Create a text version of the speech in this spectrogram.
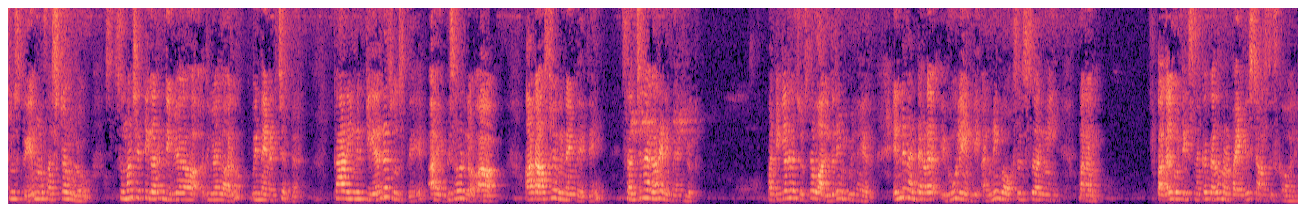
చూస్తే మనం ఫస్ట్ రౌండ్లో సుమన్ శెట్టి గారు దివ్య దివ్య గారు విన్ అయినట్టు చెప్పారు. కానీ మీరు క్లియర్గా చూస్తే ఆ ఎపిసోడ్లో ఆ ఆ టాస్క్లో విన్ అయింది అయితే సంచన గారు అండ్ ఇమాన్యుల్ పర్టికులర్గా చూస్తే వాళ్ళిద్దరే విన్ అయ్యారు. ఎందుకంటే అక్కడ రూల్ ఏంటి? అన్ని బాక్సెస్ అన్ని మనం పగలు కొట్టేసినాక కదా మనం పైకి ఛాన్స్ తీసుకోవాలి.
